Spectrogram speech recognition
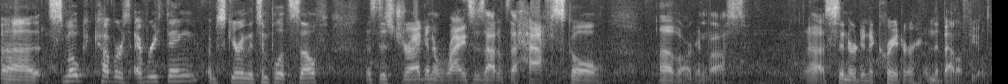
Uh, smoke covers everything, obscuring the temple itself, as this dragon arises out of the half skull of Argynvost, uh, centered in a crater in the battlefield.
